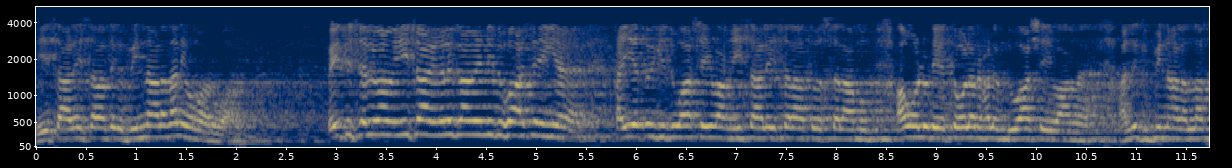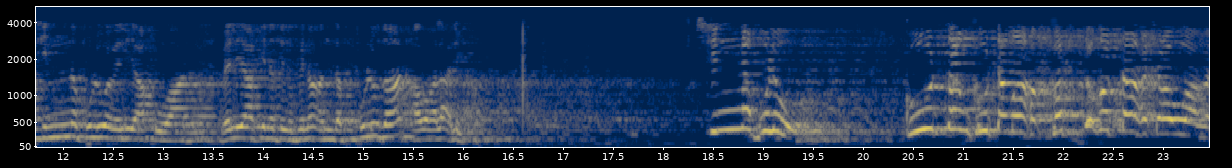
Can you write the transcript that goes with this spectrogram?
ஈசா அலைசலாத்துக்கு பின்னாலதான் இவங்க வருவாங்க வைத்து செல்வாங்க. ஈசா எங்களுக்காக வேண்டி துவா செய்யுங்க. கையை தூக்கி துவா செய்வாங்க. ஈசா அலை சலாத்து வசலாமும் அவங்களுடைய தோழர்களும் துவா செய்வாங்க. அதுக்கு பின்னால் எல்லாம் சின்ன புழுவை வெளியாக்குவான். வெளியாக்கினதுக்கு பின்னால் அந்த புழு தான் அவங்கள அழிக்கும். சின்ன புழு கூட்டம் கூட்டமாக கொத்து கொத்தாக சாவுவாங்க.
